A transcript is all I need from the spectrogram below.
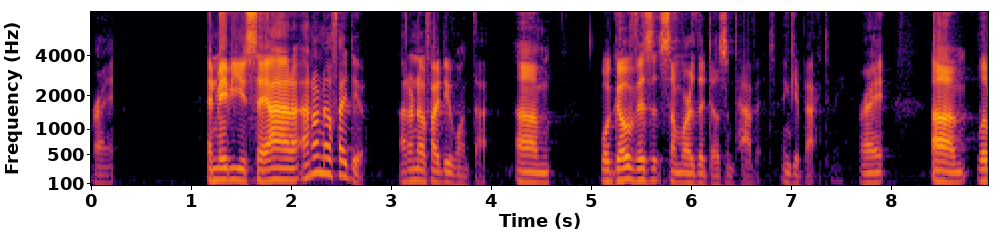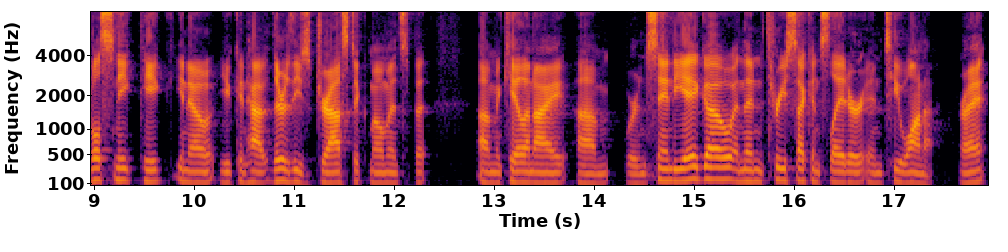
right? And maybe you say, I, don't know if I do. I don't know if I do want that. Um, well, go visit somewhere that doesn't have it and get back to me, right? Um, little sneak peek, you know, you can have, there are these drastic moments, but um, Michaela and I um, were in San Diego and then three seconds later in Tijuana, right?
